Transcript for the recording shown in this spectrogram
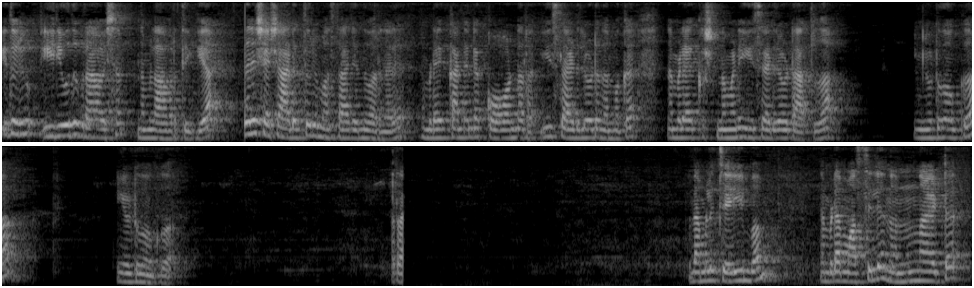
ഇതൊരു ഇരുപത് പ്രാവശ്യം നമ്മൾ ആവർത്തിക്കുക. അതിനുശേഷം അടുത്തൊരു മസാജ് എന്ന് പറഞ്ഞാൽ നമ്മുടെ കണ്ണിന്റെ കോർണർ ഈ സൈഡിലോട്ട് നമുക്ക് നമ്മുടെ കൃഷ്ണമണി ഈ സൈഡിലോട്ട് ആക്കുക. ഇങ്ങോട്ട് നോക്കുക. ഇങ്ങോട്ട് നോക്കുക. നമ്മൾ ചെയ്യുമ്പം നമ്മുടെ മസിൽ നന്നായിട്ട്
